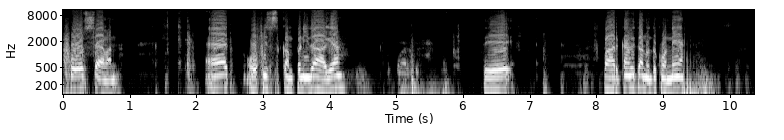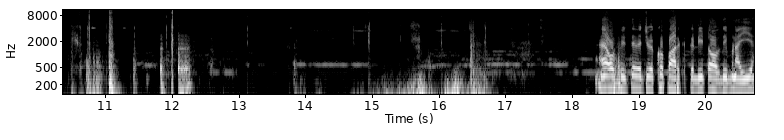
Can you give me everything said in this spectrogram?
1247 ਇਹ ਆਫਿਸ ਕੰਪਨੀ ਦਾ ਆ ਗਿਆ। ਤੇ ਪਾਰਕਾਂ ਵੀ ਤੁਹਾਨੂੰ ਦਿਖਾਉਨੇ ਆ। ਇਹ ਆਫਿਸ ਦੇ ਵਿੱਚ ਵੇਖੋ ਪਾਰਕ ਕਿੰਨੀ ਟੌਪ ਦੀ ਬਣਾਈ ਆ।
